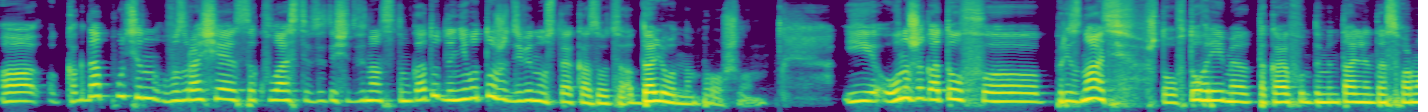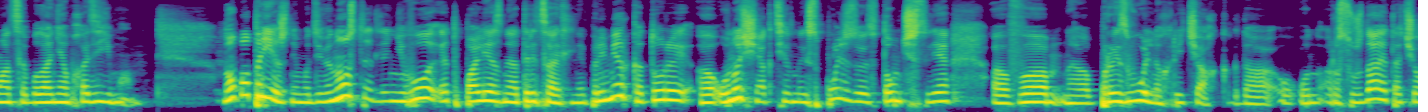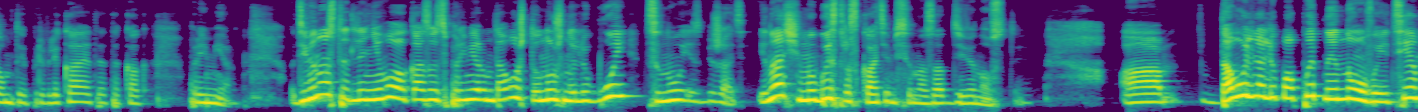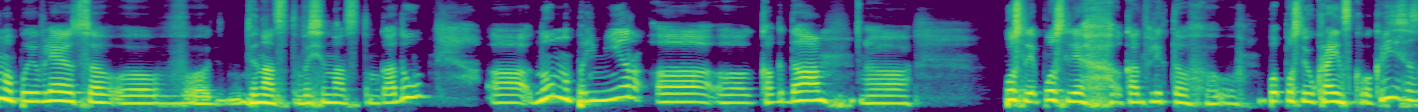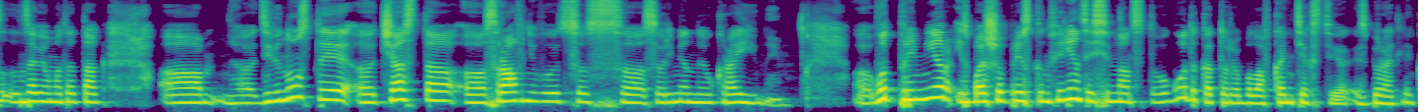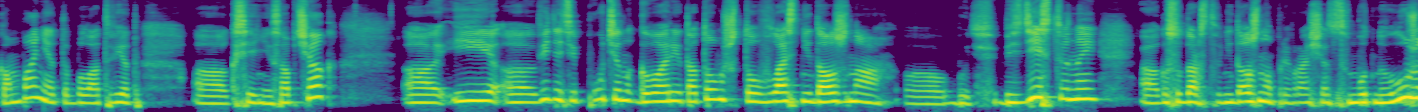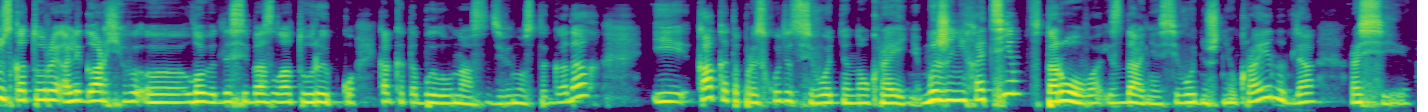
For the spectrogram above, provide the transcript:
А, когда Путин возвращается к власти в 2012 году, для него тоже 90-е оказываются отдаленным прошлым. И он уже готов э, признать, что в то время такая фундаментальная трансформация была необходима. Но по-прежнему 90-е для него это полезный отрицательный пример, который э, он очень активно использует, в том числе э, в э, произвольных речах, когда он рассуждает о чем-то и привлекает это как пример. 90-е для него оказываются примером того, что нужно любой ценой избежать. Иначе мы быстро скатимся назад в 90-е. А довольно любопытные новые темы появляются э, в 2012-2018 году. А, ну, например, а, а, когда после, после конфликта, после украинского кризиса, назовем это так, 90-е э, часто сравниваются с современной Украиной. А, вот пример из большой пресс-конференции 2017 года, которая была в контексте избирательной кампании. Это был ответ а, Ксении Собчак. А, и, видите, Путин говорит о том, что власть не должна быть бездейственной, государство не должно превращаться в мутную лужу, из которой олигархи ловят для себя золотую рыбку, как это было у нас в 90-х годах. И как это происходит сегодня на Украине? Мы же не хотим второго издания сегодняшней Украины для России.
